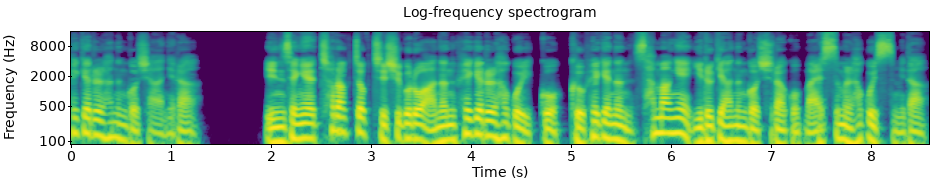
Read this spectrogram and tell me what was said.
회개를 하는 것이 아니라 인생의 철학적 지식으로 아는 회개를 하고 있고 그 회개는 사망에 이르게 하는 것이라고 말씀을 하고 있습니다.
